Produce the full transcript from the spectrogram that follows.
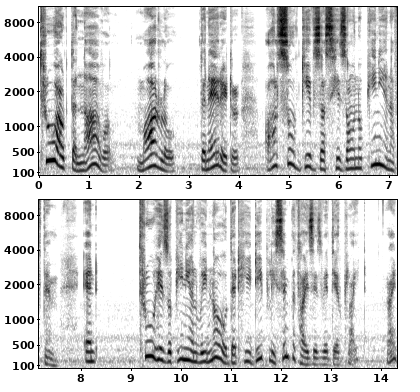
throughout the novel, Marlow, the narrator, also gives us his own opinion of them. And through his opinion, we know that he deeply sympathizes with their plight, right?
